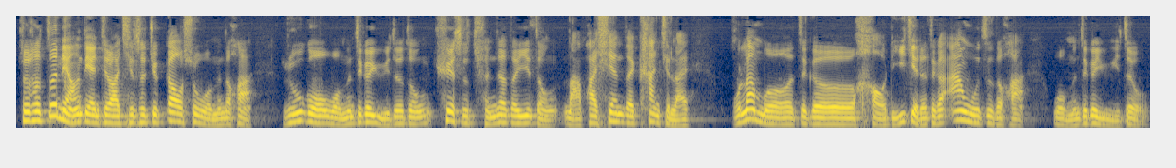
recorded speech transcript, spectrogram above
所以说这两点的话，其实就告诉我们的话，如果我们这个宇宙中确实存在着一种哪怕现在看起来不那么这个好理解的这个暗物质的话，我们这个宇宙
